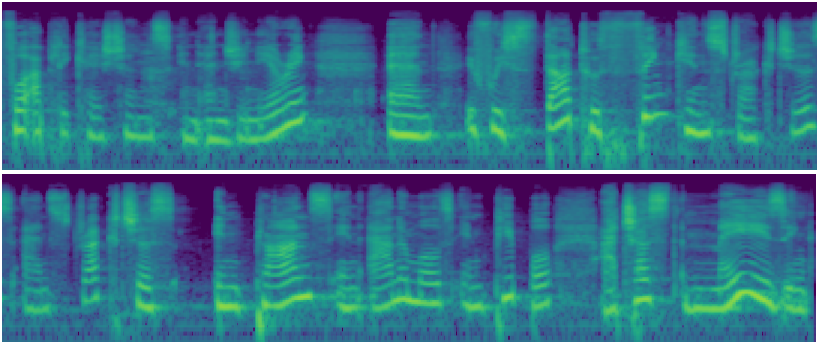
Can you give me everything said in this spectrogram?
for applications in engineering. And if we start to think in structures and structures in plants, in animals, in people are just amazing.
